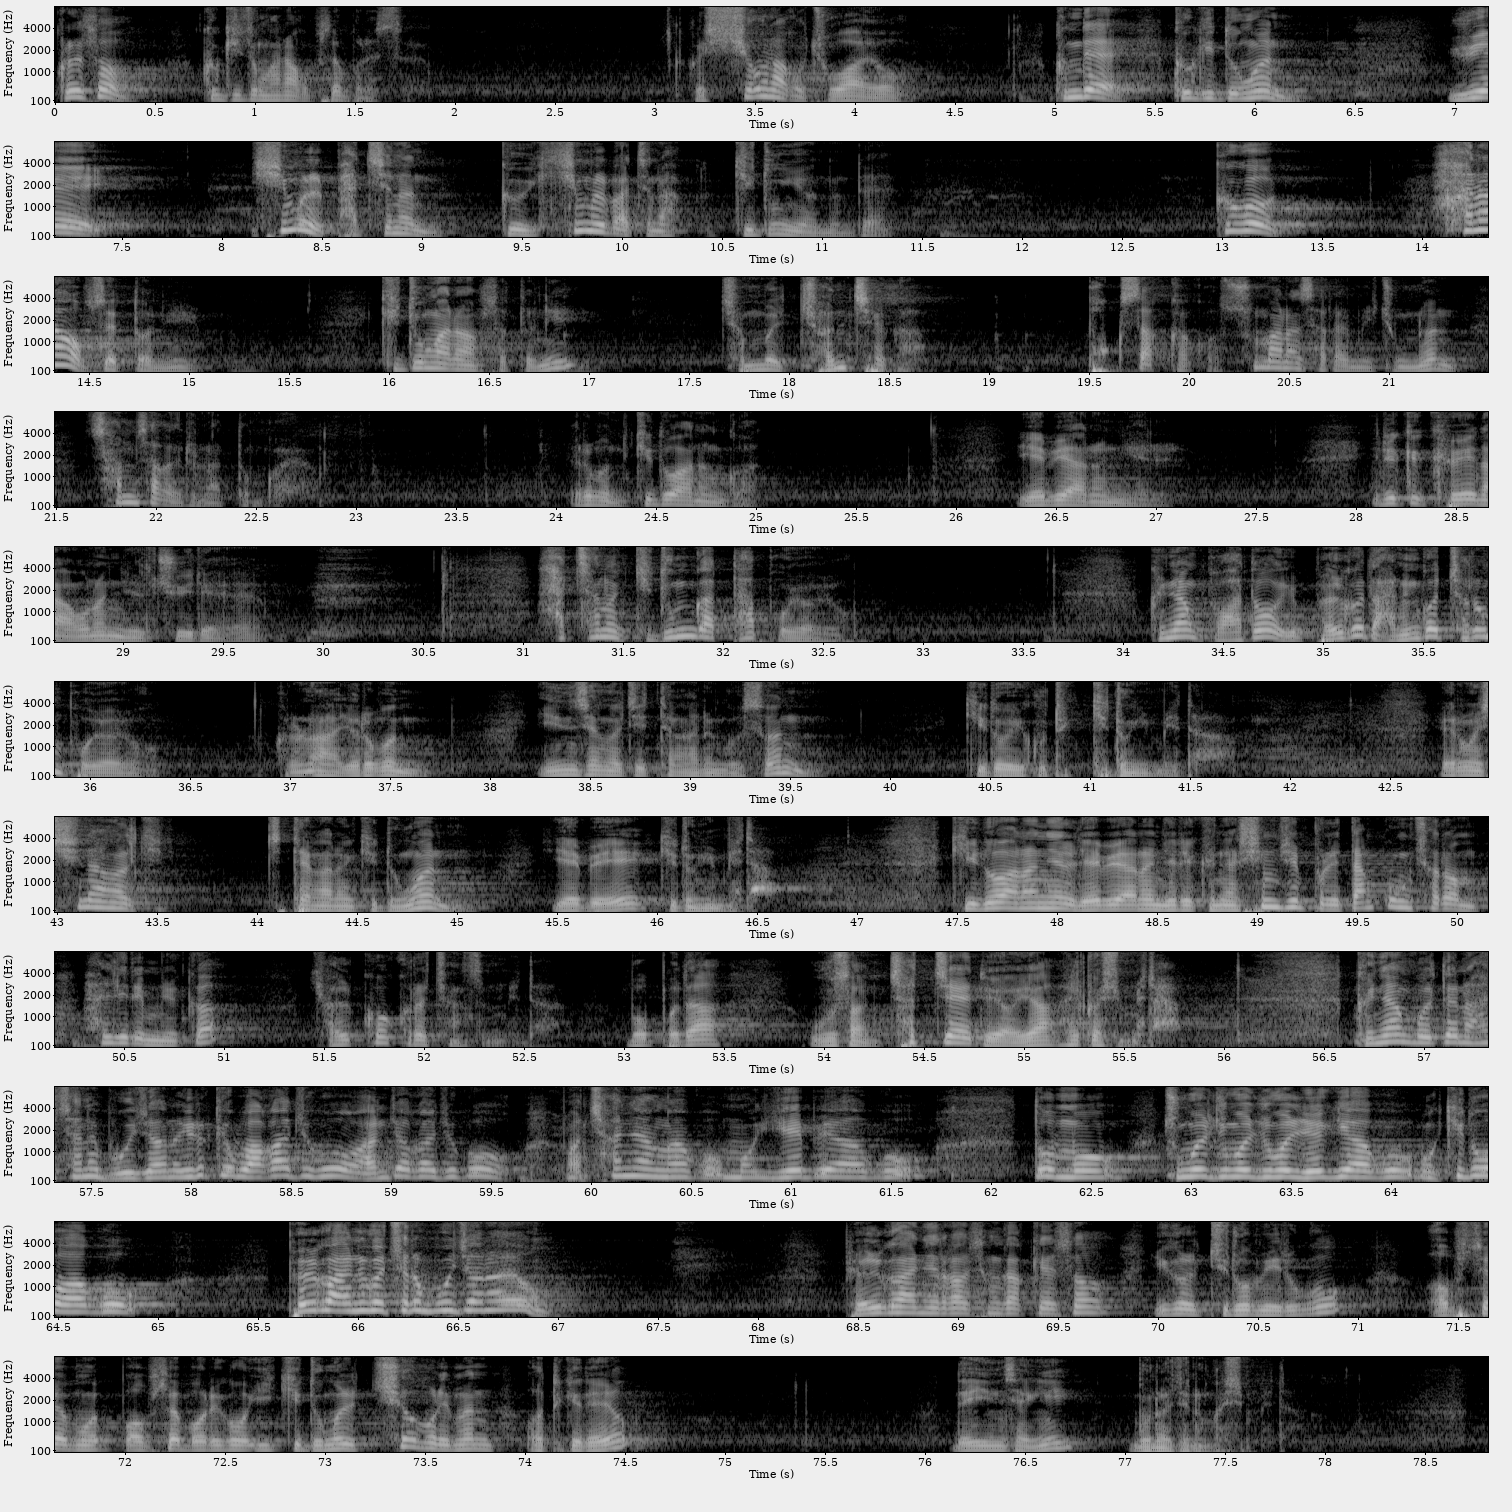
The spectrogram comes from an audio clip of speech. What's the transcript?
그래서 그 기둥 하나 없애버렸어요. 그 시원하고 좋아요. 근데 그 기둥은 위에 힘을 받치는 그 힘을 받치는 기둥이었는데 그거 하나 없앴더니 기둥 하나 없었더니 전물 전체가 폭삭하고 수많은 사람이 죽는 참사가 일어났던 거예요. 여러분 기도하는 것, 예배하는 일, 이렇게 교회 나오는 일 주일에 하찮은 기둥 같아 보여요. 그냥 봐도 별것 아닌 것처럼 보여요. 그러나 여러분 인생을 지탱하는 것은 기도의 기둥입니다. 여러분 신앙을 기, 지탱하는 기둥은 예배의 기둥입니다. 기도하는 일, 예배하는 일이 그냥 심심풀이 땅콩처럼 할 일입니까? 결코 그렇지 않습니다. 무엇보다 우선 첫째 되어야 할 것입니다. 그냥 볼 때는 하찮아 보이잖아. 이렇게 와가지고 앉아가지고 막 찬양하고 뭐 예배하고 또 뭐 중얼중얼중얼 얘기하고 뭐 기도하고 별거 아닌 것처럼 보이잖아요. 별거 아니라고 생각해서 이걸 뒤로 미루고 없애, 없애버리고 이 기둥을 치워버리면 어떻게 돼요? 내 인생이 무너지는 것입니다.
